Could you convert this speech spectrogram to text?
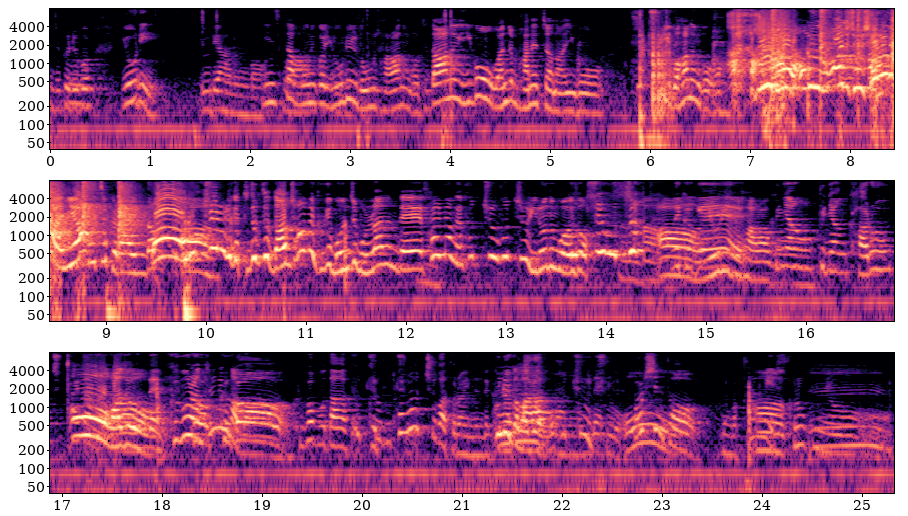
이제 그리고 요리 요리하는 거 인스타 좋아하고. 보니까 요리를 너무 잘하는 것 같아. 나는 이거 완전 반했잖아. 이거 후추 이거 하는 거. 이거 어, 이거 아니 저 셰프 아니야? 후추 그라인더? 어, 후추를 이렇게 드득드득. 난 처음에 그게 뭔지 몰랐는데 설명에 후추 후추 이러는 거여서 후추 후추. 아, 근데 그게 요리도 잘하고. 그냥 그냥 가루 후추 어. 맞아. 그거랑 그거- 틀린가 그거 봐. 그거보다 그, 그 통후추가 들어있는데 그러니까 맞아. 후추, 후추. 오. 훨씬 더 뭔가 풍미 아 있어. 그렇군요. 음.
